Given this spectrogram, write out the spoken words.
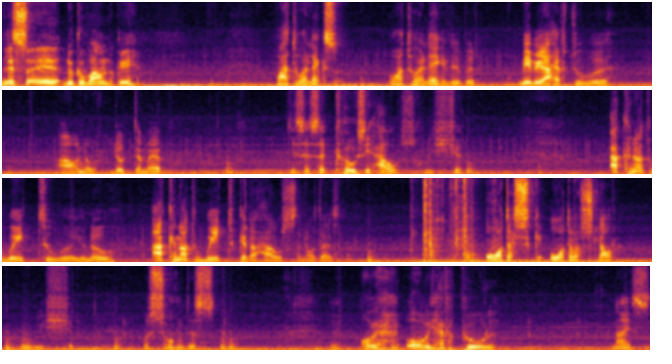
let's uh, look around, okay? What do I like? What do I like a little bit? Maybe I have to, uh, I don't know, load the map. This is a cozy house. Holy shit! I cannot wait to, uh, you know, I cannot wait to get a house and all that. Oh, that's oh, that was loud. Holy shit! What's wrong with this? Oh, we oh, we have a pool. Nice.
